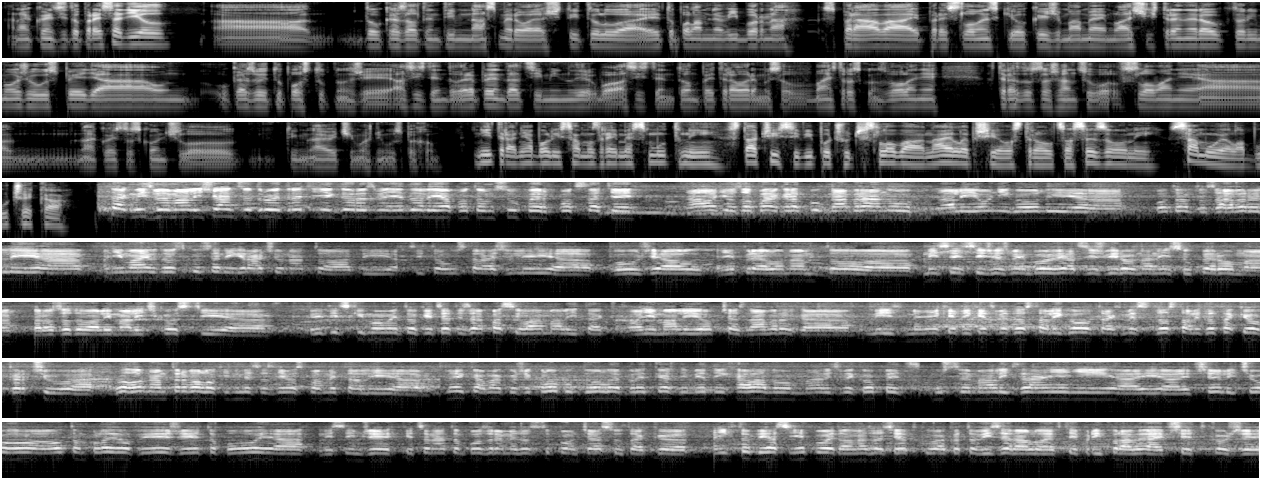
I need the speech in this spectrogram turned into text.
a nakoniec si to presadil a dokázal ten tým nasmerovať až k titulu a je to podľa mňa výborná správa aj pre slovenský hokej, že máme aj mladších trénerov, ktorí môžu uspieť a on ukazuje tú postupnosť, že je asistentom v reprezentácii, minulý rok bol asistentom Petra Oremusov v majstrovskom zvolenie a teraz dostal šancu v Slovane a nakoniec to skončilo tým najväčším možným úspechom. Nitrania boli samozrejme smutní, stačí si vypočuť slova najlepšieho strelca sezóny Samuela Bučeka. Tak my sme mali šancu druhej tretine, ktoré sme nedali a potom super v podstate nahodil zo párkrát puk na bránu, dali oni góly a potom to zavreli a oni majú dosť skúsených hráčov na to, aby si to ustrážili a bohužiaľ neprejalo nám to a myslím si, že sme boli viac než vyrovnaný superom a rozhodovali maličkosti a kritických momentov, keď sa tie zápasy lámali, tak oni mali občas navrh a my sme niekedy, keď sme dostali gól, tak sme dostali do takého krču a dlho nám trvalo, keď sme sa z neho spamätali a smekam akože klobúk dole pred každým jedným chalanom, mali sme kopec mužstve malých zranení, aj, aj všeli čoho a o tom play-off vie, že je to boj a myslím, že keď sa na tom pozrieme dostupom času, tak eh, nikto by asi nepovedal na začiatku, ako to vyzeralo aj v tej príprave, aj všetko, že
